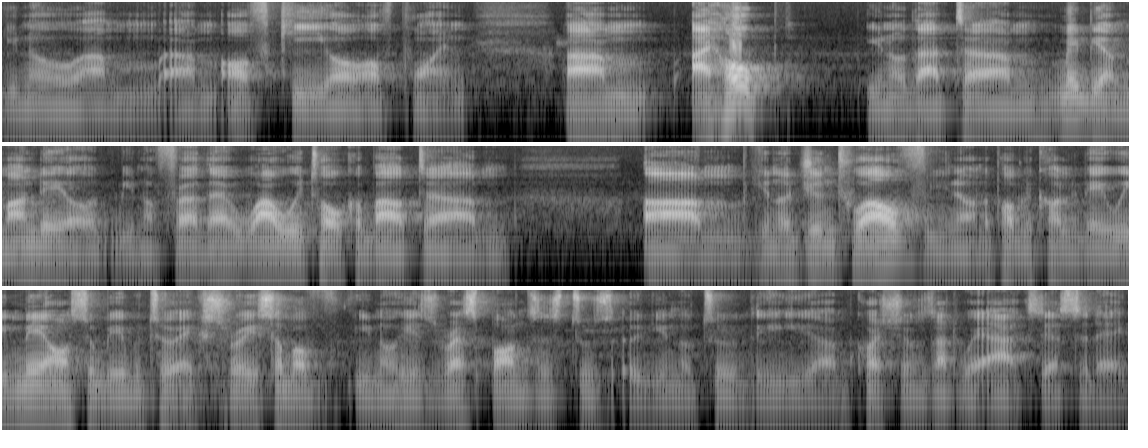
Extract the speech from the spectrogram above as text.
you know, um, um, off key or off point. Um, I hope, you know, that um, maybe on Monday or you know further, while we talk about, um, um, you know, June 12, you know, on the public holiday, we may also be able to extract some of, you know, his responses to, you know, to the um, questions that were asked yesterday.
